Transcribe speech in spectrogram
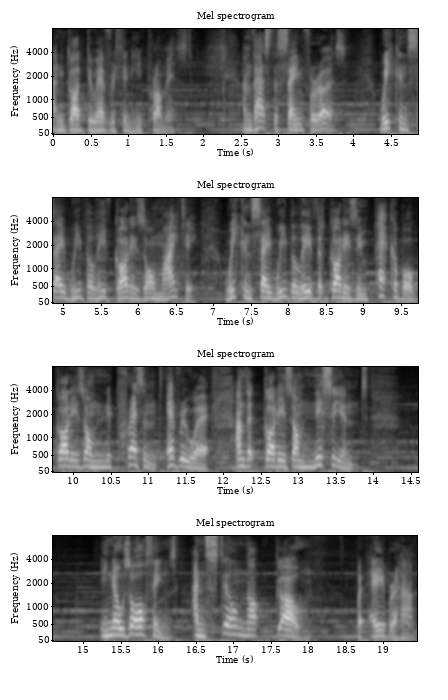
and God do everything he promised. And that's the same for us. We can say we believe God is almighty. We can say we believe that God is impeccable, God is omnipresent everywhere, and that God is omniscient. He knows all things, and still not go. But Abraham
